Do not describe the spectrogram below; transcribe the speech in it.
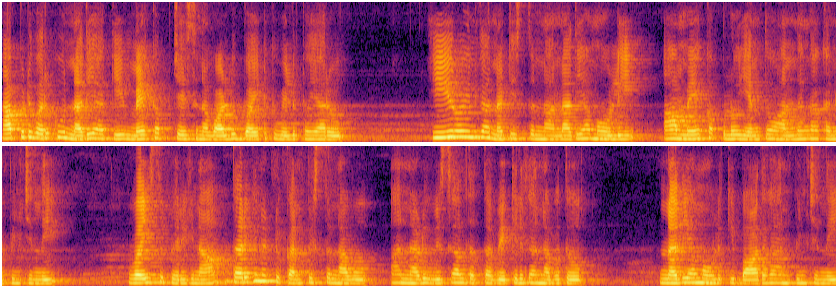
అప్పటి వరకు నదియాకి మేకప్ చేసిన వాళ్ళు బయటకు వెళ్ళిపోయారు. హీరోయిన్గా నటిస్తున్న నదియా మౌలి ఆ మేకప్లో ఎంతో అందంగా కనిపించింది. వయసు పెరిగినా తరిగినట్టు కనిపిస్తున్నావు అన్నాడు విశాల్ దత్త వెకిలిగా నవ్వుతూ. నదియా మౌలికి బాధగా అనిపించింది.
